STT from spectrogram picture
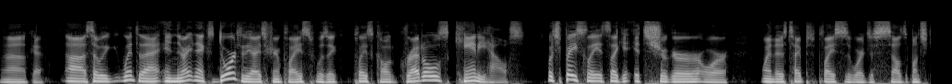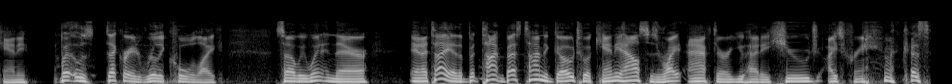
uh, okay. Uh, so we went to that, and right next door to the ice cream place was a place called Gretel's Candy House, which basically it's like it's sugar or one of those types of places where it just sells a bunch of candy. But it was decorated really cool. Like, so we went in there, and I tell you, the time, best time to go to a candy house is right after you had a huge ice cream because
